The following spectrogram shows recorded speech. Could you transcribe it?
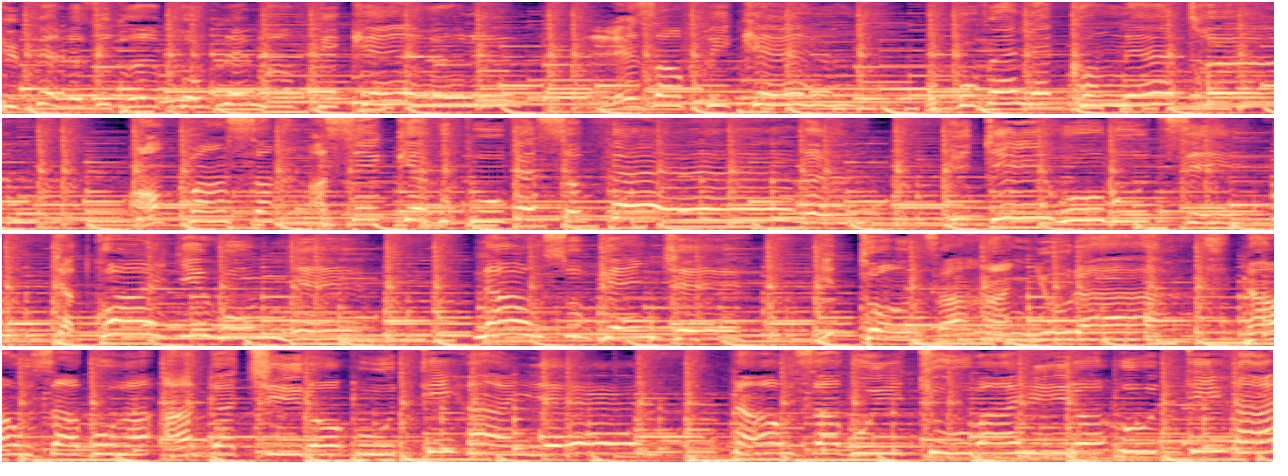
occupés résoudre les problèmes africains. Les Africains, vous pouvez les connaître en pensant à ce que vous pouvez se faire. Igi ubutsi yatwayihumye nawuze ubwenge itonze ahanyura nawe uzaguha agaciro utihaye nawe uzaguha icyubahiro utihaye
